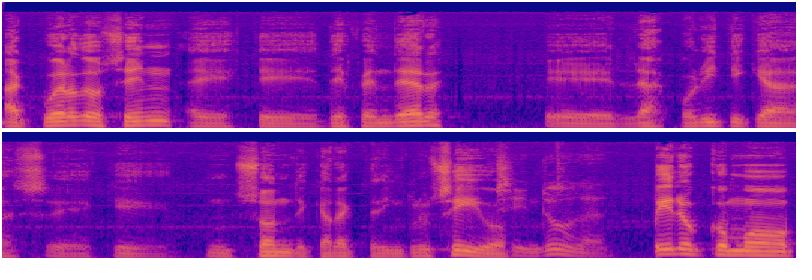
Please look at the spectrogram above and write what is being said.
acuerdos en este, defender eh, las políticas eh, que son de carácter inclusivo. Sin duda. Pero como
